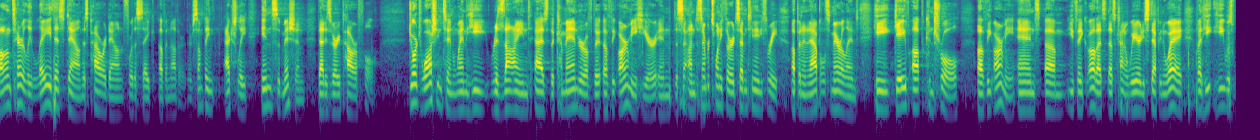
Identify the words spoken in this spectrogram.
voluntarily lay this down, this power down, for the sake of another. There's something actually in submission that is very powerful. George Washington, when he resigned as the commander of the, of the army here in, on December 23rd, 1783, up in Annapolis, Maryland, he gave up control of the army. And um, you think, oh, that's, that's kind of weird. He's stepping away. But he, he was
